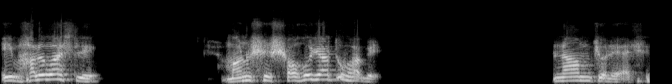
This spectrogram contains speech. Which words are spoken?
এই ভালোবাসলে মানুষের সহজাত ভাবে নাম চলে আসে।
